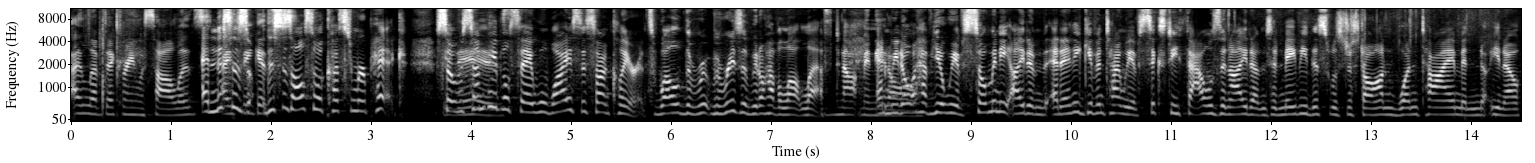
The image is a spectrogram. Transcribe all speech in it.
I- love decorating with solids. And this I is this is also a customer pick. So some people say, well, why is this on clearance? Well, the, re- the reason is we don't have a lot left. Not many And we don't have, you know, we have so many items. At any given time, we have 60,000 items, and maybe this was just on one time, and you know,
